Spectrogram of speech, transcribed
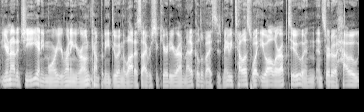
you're not at ge anymore you're running your own company doing a lot of cybersecurity around medical devices. Maybe tell us what you all are up to and and sort of how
